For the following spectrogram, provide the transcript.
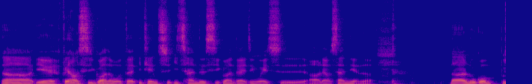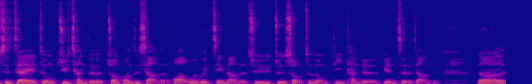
那也非常习惯了，我在一天吃一餐的习惯，都已经维持啊两三年了。那如果不是在这种聚餐的状况之下的话，我也会尽量的去遵守这种低碳的原则，这样子。那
